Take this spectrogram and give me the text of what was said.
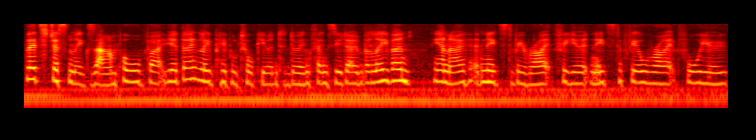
that's just an example. But, yeah, don't let people talk you into doing things you don't believe in. You know, it needs to be right for you, it needs to feel right for you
